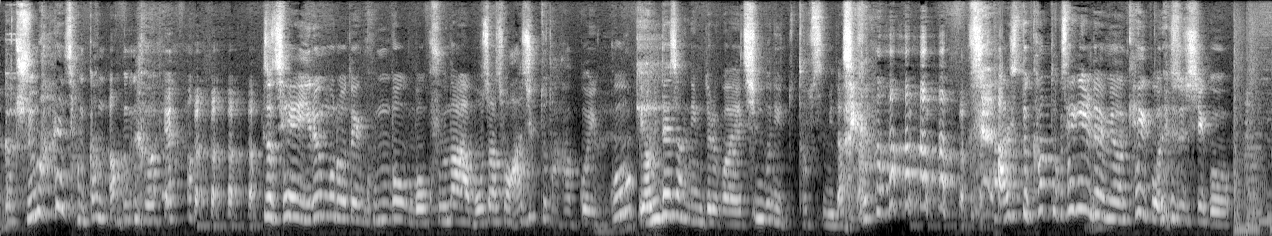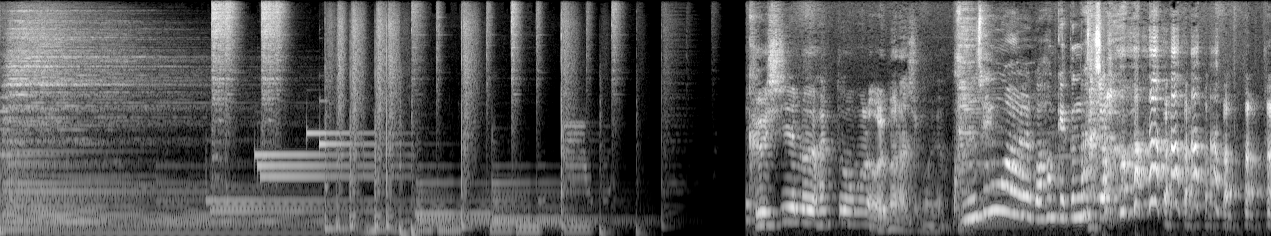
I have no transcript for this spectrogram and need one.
그러니까 주말 에 잠깐 나오는 거예요. 그래서 제 이름으로 된 군복, 뭐 군화, 모자 저 아직도 다 갖고 있고 연대장님들과의 친분이 두텁습니다. 제가 아직도 카톡 생일 되면 케이크 보내주시고 그 시엘로의 활동을 얼마나 하신 거예요? 군 생활과 함께 끝났죠.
